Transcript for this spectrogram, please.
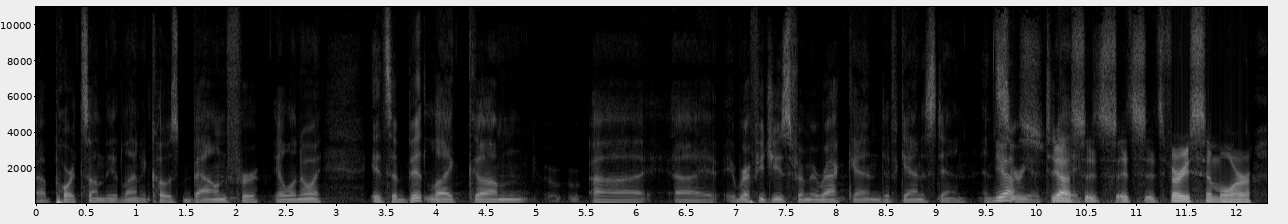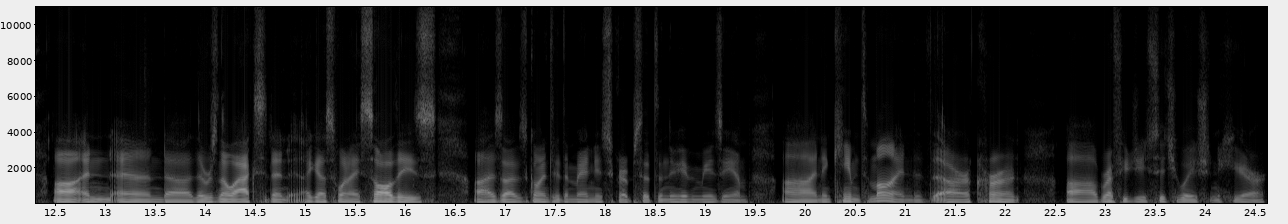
uh, ports on the Atlantic coast, bound for Illinois. It's a bit like um, uh, uh, refugees from Iraq and Afghanistan and yes. Syria today. Yes, it's it's it's very similar, uh, and and uh, there was no accident. I guess when I saw these uh, as I was going through the manuscripts at the New Haven Museum, uh, and it came to mind that our current uh, refugee situation here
